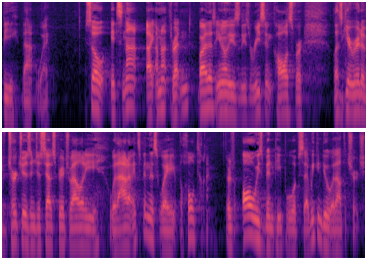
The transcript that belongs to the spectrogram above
be that way. So it's not, I, am not threatened by this. You know, these, these recent calls for let's get rid of churches and just have spirituality without it. It's been this way the whole time. There's always been people who have said, we can do it without the church.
